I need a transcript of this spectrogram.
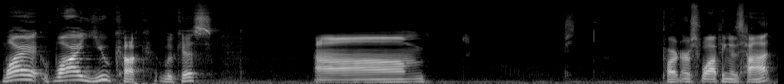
Why why you cuck, Lucas? Um, partner swapping is hot.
